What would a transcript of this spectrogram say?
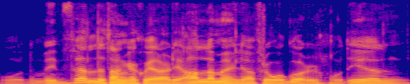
Och de är väldigt engagerade i alla möjliga frågor. Och det är,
